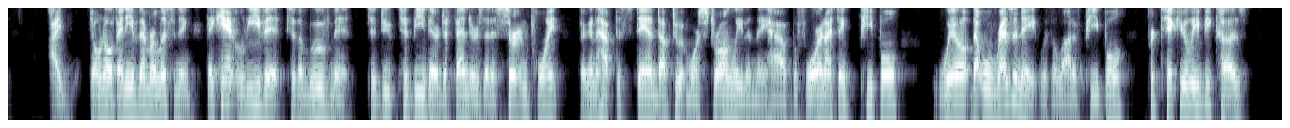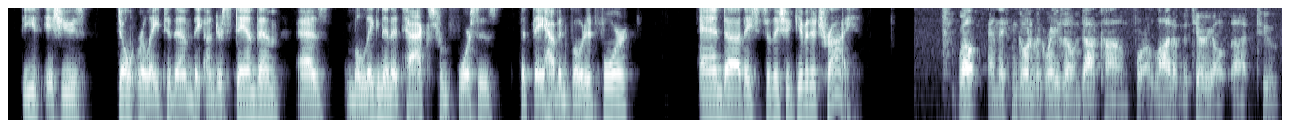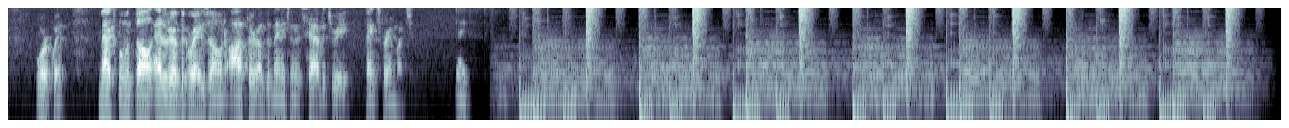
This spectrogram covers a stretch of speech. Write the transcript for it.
I don't know if any of them are listening. They can't leave it to the movement to do to be their defenders. At a certain point, they're going to have to stand up to it more strongly than they have before. And I think people will that will resonate with a lot of people, particularly because these issues don't relate to them. They understand them as malignant attacks from forces that they haven't voted for, and uh, they so they should give it a try. Well, and they can go to thegrayzone.com for a lot of material uh, to work with. Max Blumenthal, editor of The Gray Zone, author of The Management of Savagery. Thanks very much. Thanks.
